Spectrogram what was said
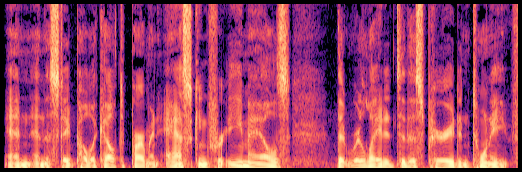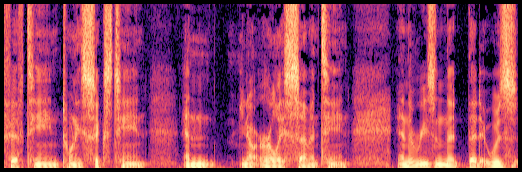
and, and the state public health department asking for emails that related to this period in 2015, 2016. And you know, early 17. And the reason that, that it was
